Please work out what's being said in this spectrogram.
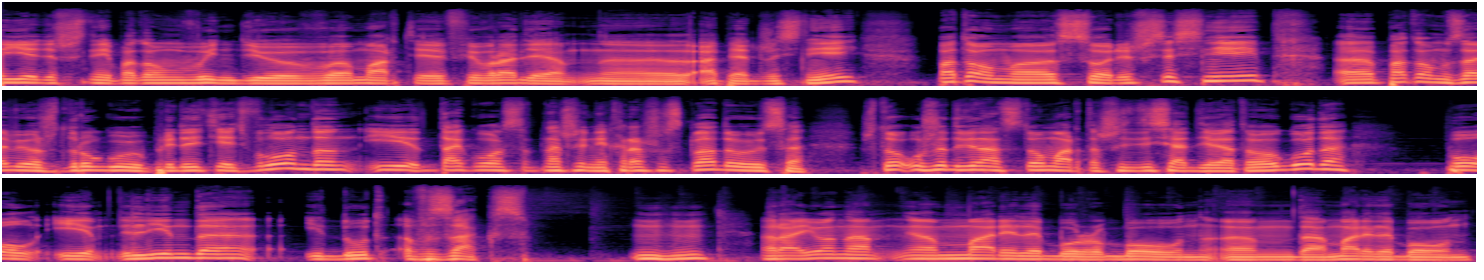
едешь с ней потом в Индию в марте-феврале, э, опять же с ней, потом э, ссоришься с ней, потом зовешь другую прилететь в Лондон, и так у вас отношения хорошо складываются, что уже 12 марта 69 года Пол и Линда идут в ЗАГС. Угу. Района э, эм, да, Марилебоун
